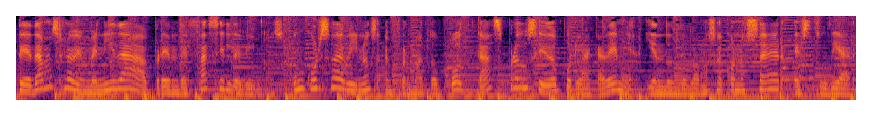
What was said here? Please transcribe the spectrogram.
Te damos la bienvenida a Aprende Fácil de Vinos, un curso de vinos en formato podcast producido por la Academia y en donde vamos a conocer, estudiar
